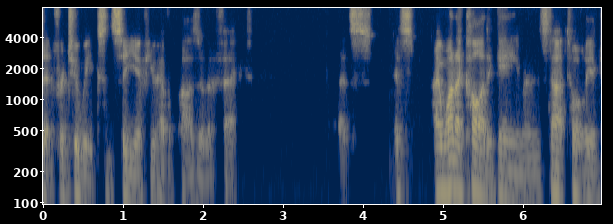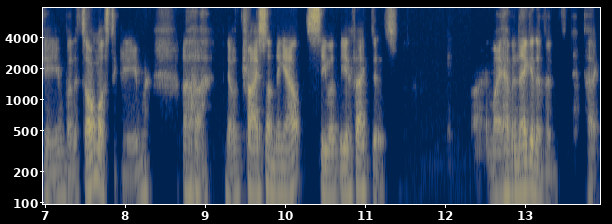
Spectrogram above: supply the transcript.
it for two weeks and see if you have a positive effect. That's it's. I want to call it a game, and it's not totally a game, but it's almost a game. Uh, you know, try something out, see what the effect is. It might have a negative impact,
